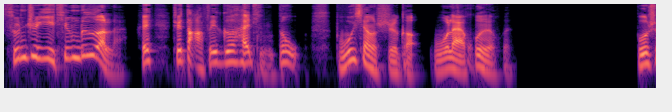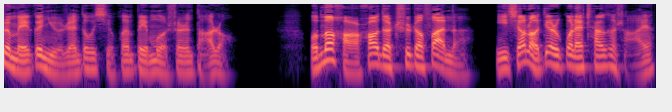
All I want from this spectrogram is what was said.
孙志一听乐了，嘿，这大飞哥还挺逗，不像是个无赖混混。不是每个女人都喜欢被陌生人打扰。我们好好的吃着饭呢，你小老弟儿过来掺和啥呀？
